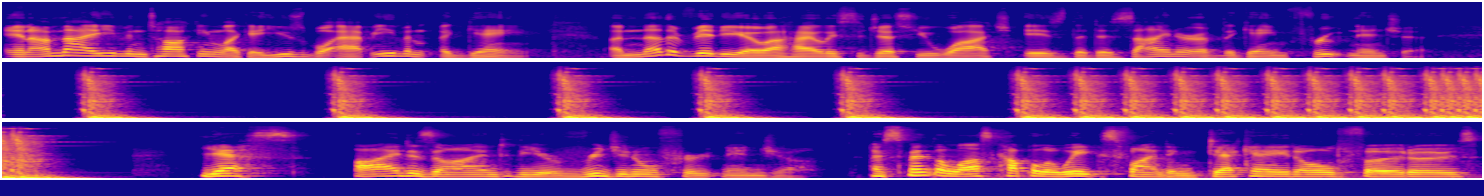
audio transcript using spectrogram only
And I'm not even talking like a usable app, even a game. Another video I highly suggest you watch is the designer of the game Fruit Ninja. Yes, I designed the original Fruit Ninja. I spent the last couple of weeks finding decade-old photos,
